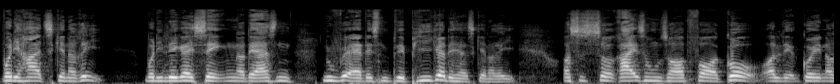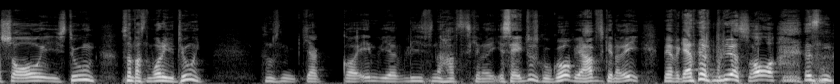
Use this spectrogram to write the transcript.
hvor de har et skænderi, hvor de ligger i sengen, og det er sådan, nu er det sådan, det piker det her skænderi. Og så, så rejser hun sig op for at gå, og gå ind og sove i stuen, så er bare sådan, what are you doing? Som sådan, jeg går ind, vi har lige sådan haft et skænderi. Jeg sagde ikke, du skulle gå, vi har haft et skænderi, men jeg vil gerne have, at du bliver og sover. Sådan,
